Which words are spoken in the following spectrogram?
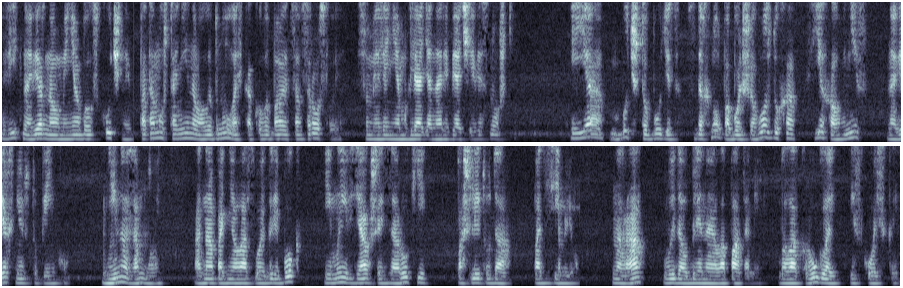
Вид, наверное, у меня был скучный, потому что Нина улыбнулась, как улыбаются взрослые, с умилением глядя на ребячьи веснушки. И я, будь что будет, вздохнул побольше воздуха, съехал вниз на верхнюю ступеньку. Нина за мной. Она подняла свой грибок, и мы, взявшись за руки, пошли туда, под землю. Нора, выдолбленная лопатами, была круглой и скользкой.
